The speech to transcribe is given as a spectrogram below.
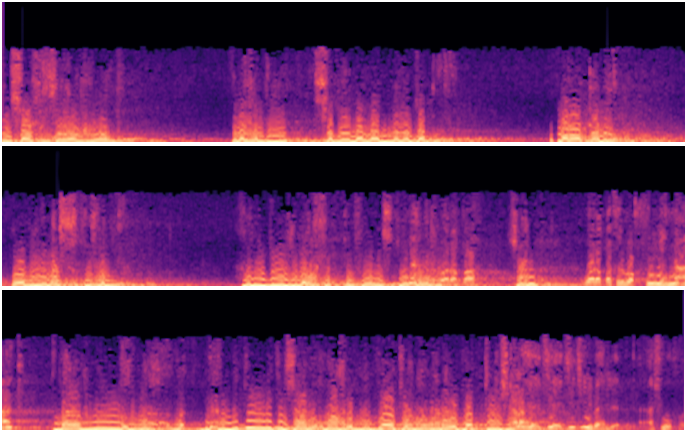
يا شيخ سلام عليك أنا عندي سبيل من يجدد وهو قليل وفي نص كفية هل يجوز لي أحطه في مسجد ورقة؟ سم؟ ورقة الوقفية معك؟ لا نحن بدون صار ظاهر من البيت ولا ولا وجدته إن شاء الله تجيبه أشوفه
